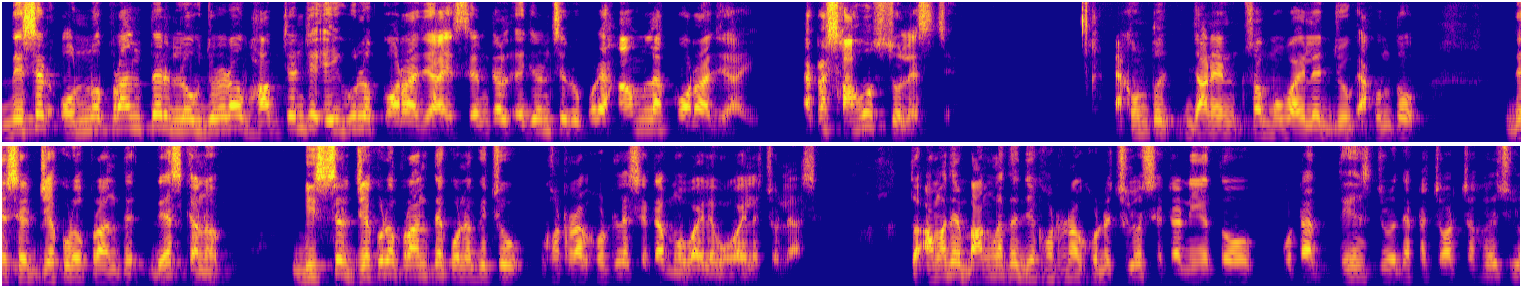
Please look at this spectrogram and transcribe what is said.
দেশের অন্য প্রান্তের লোকজনেরাও ভাবছেন যে এইগুলো করা যায় সেন্ট্রাল এজেন্সির উপরে হামলা করা যায়। একটা সাহস চলে এসছে। এখন তো জানেন সব মোবাইলের যুগ, এখন তো দেশের যে কোনো প্রান্তে, দেশ কেন, বিশ্বের যে কোনো প্রান্তে কোনো কিছু ঘটনা ঘটলে সেটা মোবাইলে মোবাইলে চলে আসে। তো আমাদের বাংলাতে যে ঘটনা ঘটেছিল, সেটা নিয়ে তো গোটা দেশ জুড়ে একটা চর্চা হয়েছিল,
